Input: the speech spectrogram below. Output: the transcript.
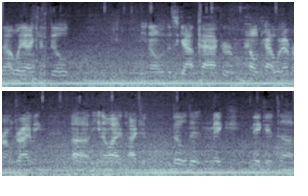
That way I can build, you know, the Scat Pack or Hellcat, whatever I'm driving. Uh, you know, I, I could build it and make make it uh,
